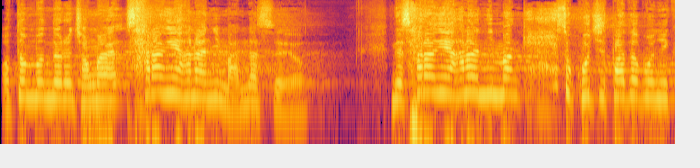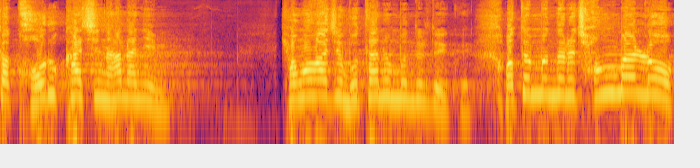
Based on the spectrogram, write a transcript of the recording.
어떤 분들은 정말 사랑의 하나님 만났어요. 근데 사랑의 하나님만 계속 고집하다 보니까 거룩하신 하나님 경험하지 못하는 분들도 있고요. 어떤 분들은 정말로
